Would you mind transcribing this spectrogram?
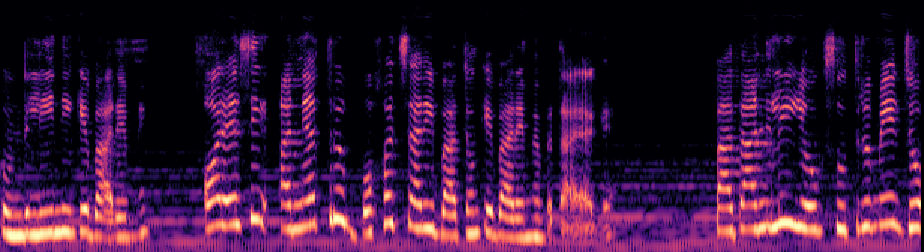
कुंडलिनी के बारे में। और ऐसी अन्यत्र बहुत सारी बातों के बारे में बताया गया। पातांजलि योग सूत्र में जो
